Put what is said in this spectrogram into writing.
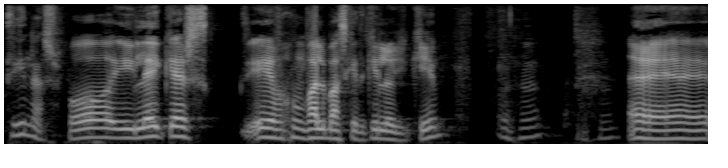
τι να σου πω, οι Lakers έχουν βάλει μπασκετική λογική. μμμ. Ε,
